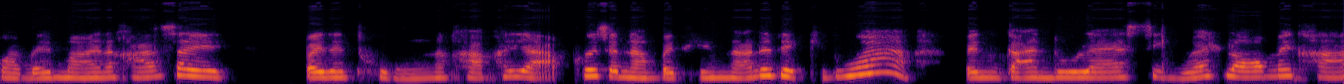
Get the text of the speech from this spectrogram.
กวาดใบไม้นะคะ ใส่ไปในถุงนะคะ ขยะเพื่อจะนำไปทิ้งนะเด็กๆคิดว่าเป็นการดูแลสิ่งแวดล้อมไหมคะ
